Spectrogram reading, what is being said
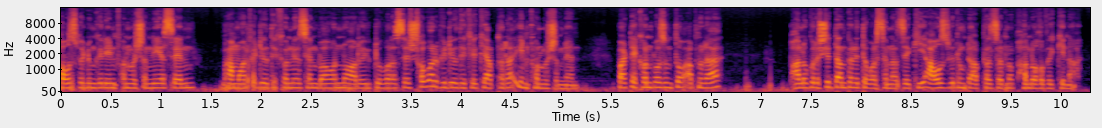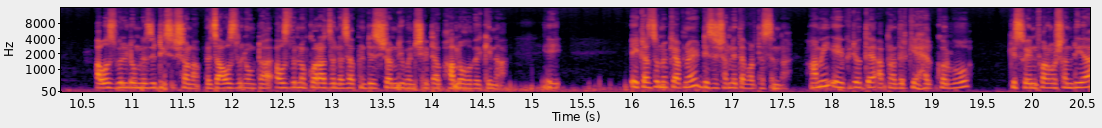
হাউস বিল্ডিংয়ের ইনফরমেশন নিয়েছেন আমার ভিডিও দেখে নিয়েছেন, বা অন্য আরও ইউটিউবার আছে, সবার ভিডিও দেখে কি আপনারা ইনফরমেশন নেন? বাট এখন পর্যন্ত আপনারা ভালো করে সিদ্ধান্ত নিতে পারছেন না যে কি হাউস বিল্ডিংটা আপনার জন্য ভালো হবে কিনা। হাউস বিল্ডিংয়ের যে ডিসিশন আপনি যে হাউস বিল্ডিংটা হাউস বিল্ডিং করার জন্য যে আপনি ডিসিশন নেবেন, সেটা ভালো হবে কিনা? এই এটার জন্য কি আপনি ডিসিশন নিতে পারতেছেন না? আমি এই ভিডিওতে আপনাদেরকে হেল্প করব। কিছু ইনফরমেশন দিয়া,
